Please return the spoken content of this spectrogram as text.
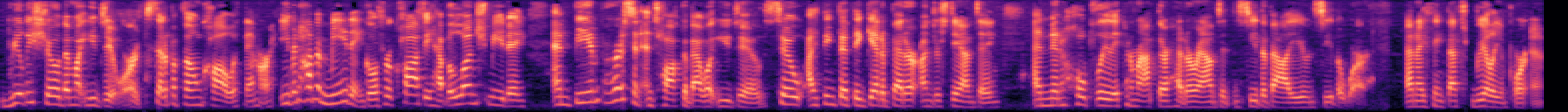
really show them what you do, or set up a phone call with them, or even have a meeting, go for coffee, have a lunch meeting, and be in person and talk about what you do. So I think that they get a better understanding, and then hopefully they can wrap their head around it and see the value and see the worth. And I think that's really important.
